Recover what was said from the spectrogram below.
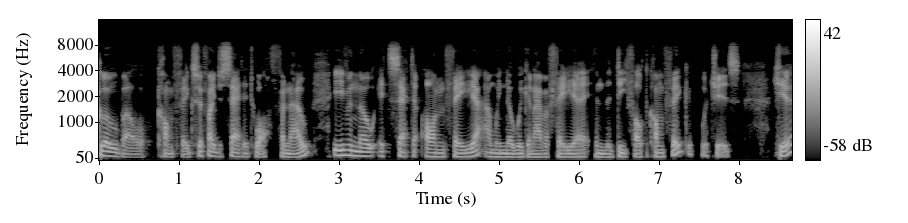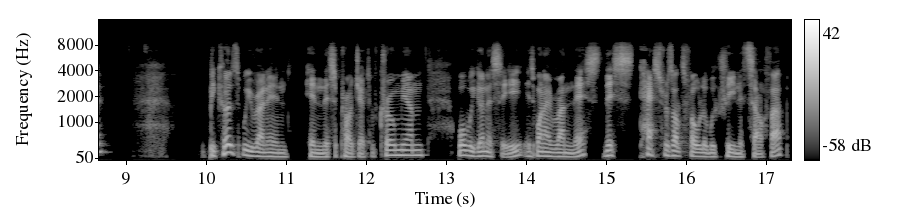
global config. So if I just set it to off for now, even though it's set on failure and we know we're going to have a failure in the default config, which is here, because we run in in this project of Chromium, what we're going to see is when I run this, this test results folder will clean itself up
